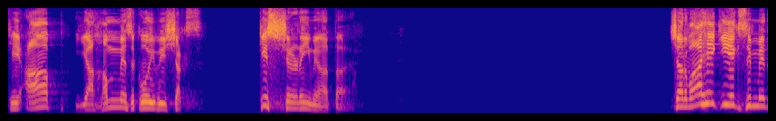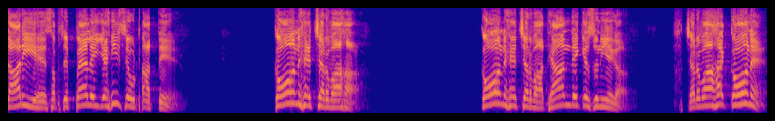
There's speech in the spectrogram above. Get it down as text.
कि आप या हम में से कोई भी शख्स किस श्रेणी में आता है। चरवाहे की एक ज़िम्मेदारी है, सबसे पहले यहीं से उठाते हैं। कौन है चरवाहा? कौन है चरवाहा? ध्यान दे के सुनिएगा। चरवाहा कौन है?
